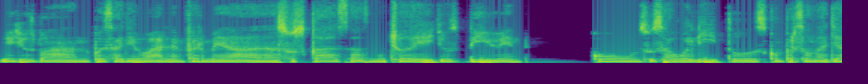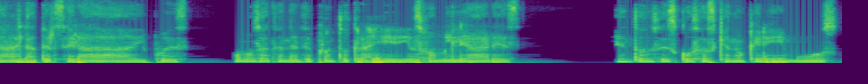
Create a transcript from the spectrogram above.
ellos van pues a llevar la enfermedad a sus casas, muchos de ellos viven con sus abuelitos, con personas ya de la tercera edad y pues vamos a tener de pronto tragedias familiares, entonces cosas que no queremos,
